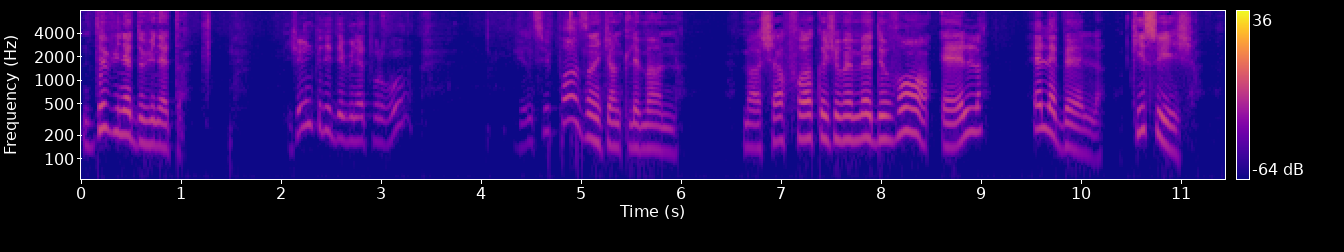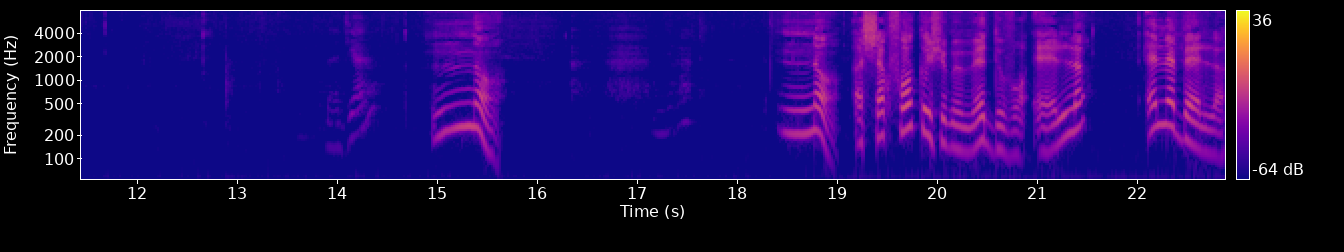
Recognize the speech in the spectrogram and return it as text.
Devinette, devinette. J'ai une petite devinette pour vous. Je ne suis pas un gentleman, mais à chaque fois que je me mets devant elle, elle est belle. Qui suis-je? Non. Non, à chaque fois que je me mets devant elle, elle est belle.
